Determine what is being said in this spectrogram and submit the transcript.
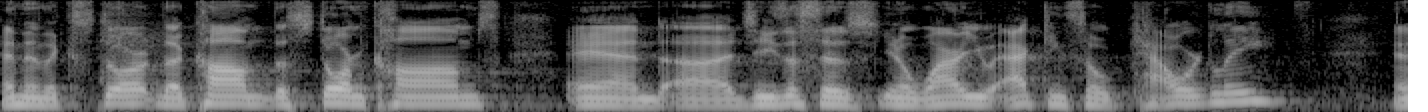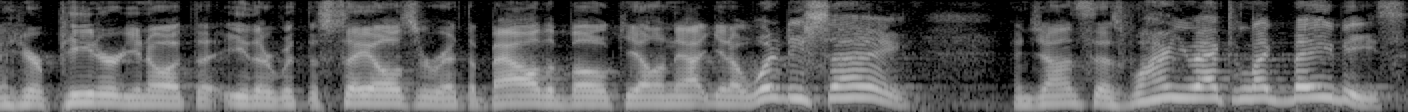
And then the, storm, the, calm, the storm calms, and uh, Jesus says, You know, why are you acting so cowardly? And here Peter, you know, at the, either with the sails or at the bow of the boat, yelling out, You know, what did he say? And John says, Why are you acting like babies?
